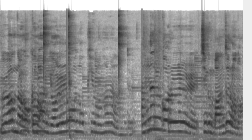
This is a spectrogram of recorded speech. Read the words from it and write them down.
왜 안 이거 나올까? 그냥 열어놓기만 하면 안 돼요? 닫는 거를 지금 만들어 놔.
